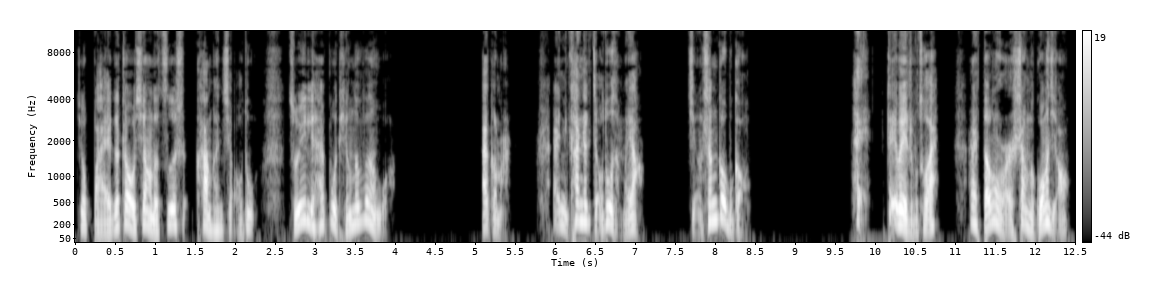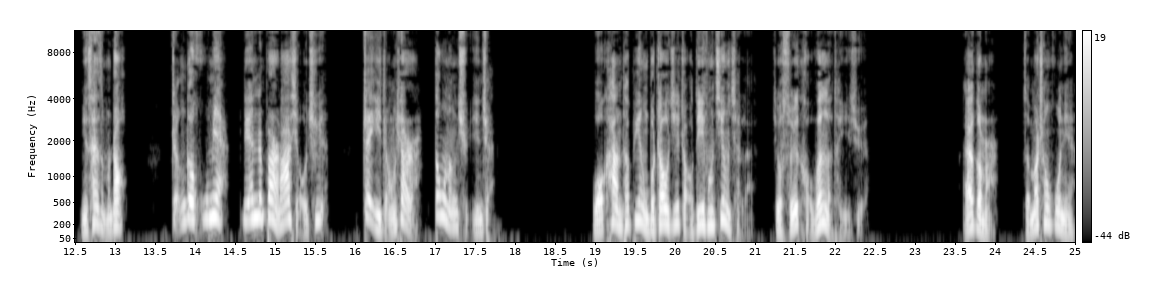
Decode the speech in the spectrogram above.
就摆个照相的姿势，看看角度，嘴里还不停的问我：“哎，哥们儿，哎，你看这个角度怎么样？景深够不够？嘿，这位置不错，哎。”哎，等会儿上个广角，你猜怎么着？整个湖面连着半拉小区，这一整片啊都能取进去。我看他并不着急找地方静下来，就随口问了他一句：“哎，哥们儿，怎么称呼你？”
